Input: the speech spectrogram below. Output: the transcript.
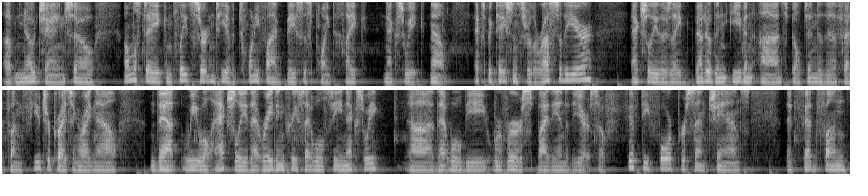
of no change. So almost a complete certainty of a 25 basis point hike next week. Now, expectations for the rest of the year actually, there's a better than even odds built into the Fed Fund future pricing right now that we will actually, that rate increase that we'll see next week, uh, that will be reversed by the end of the year. So 54% chance that Fed Fund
